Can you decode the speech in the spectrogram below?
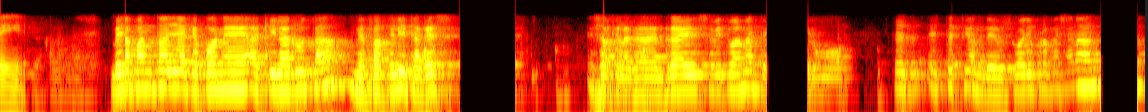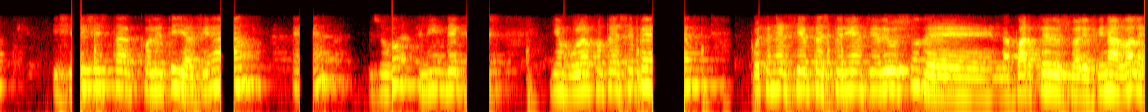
ve. ¿Veis la pantalla que pone aquí la ruta? Me facilita, que es esa que la que entráis habitualmente, como sección de usuario profesional, y si veis esta coletilla al final, ¿eh? El index y angular JSP, puede tener cierta experiencia de uso de la parte de usuario final, ¿vale?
